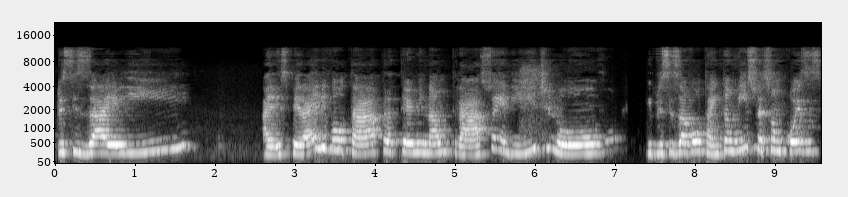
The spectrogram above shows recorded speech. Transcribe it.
precisar ele ir Aí esperar ele voltar para terminar um traço, aí ele ir de novo e precisar voltar. Então, isso são coisas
